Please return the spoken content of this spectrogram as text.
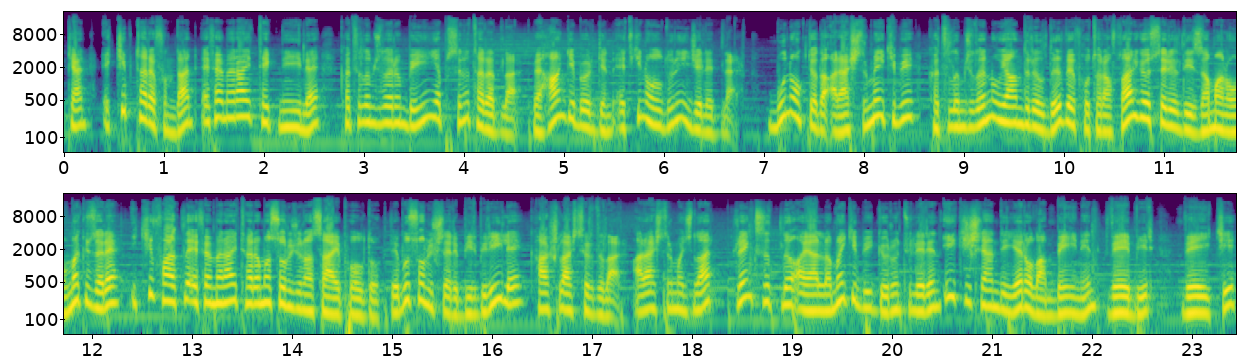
gösterilirken ekip tarafından fMRI tekniğiyle katılımcıların beyin yapısını taradılar ve hangi bölgenin etkin olduğunu incelediler. Bu noktada araştırma ekibi katılımcıların uyandırıldığı ve fotoğraflar gösterildiği zaman olmak üzere iki farklı fMRI tarama sonucuna sahip oldu ve bu sonuçları birbiriyle karşılaştırdılar. Araştırmacılar renk zıtlığı ayarlama gibi görüntülerin ilk işlendiği yer olan beynin V1, V2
